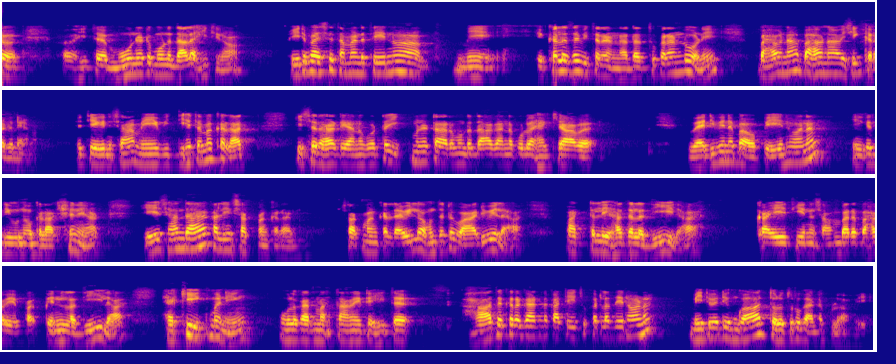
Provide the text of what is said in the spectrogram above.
හිත මූණට මූණ දාලා හිටිනවා. ඊට පස්සේ තමයි තේරෙනවා මේ එකලස විතර නඩත්තු කරන්න ඕනේ භාවනා භාවනා විශ්ින් කරගෙන යනවා. ඒක නිසා මේ විදිහටම කළත් ඉස්සරහට යනකොට ඉක්මනට අරමුණට දාගන්න පුළුවන් හැකියාව වැඩි වෙන බව පේනවනම් ඒක දියුණුවක ලක්ෂණයක්. ඒ සඳහා කලින් සක්මන් කරන්න. සක්මන් කරලා ඇවිල්ලා හොඳට වාඩි වෙලා පට්ටලි හදලා දීලා කයේ තියෙන සම්බර භාවය පෙන්ලා දීලා හැකි ඉක්මනින් මූල කර්මස්ථානයේ හිත ආහත කරගන්න කටයුතු කරලා දෙනවනම් මේට වැඩි හුඟා තොරතුරු ගන්න පුළුවන් වෙයි.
